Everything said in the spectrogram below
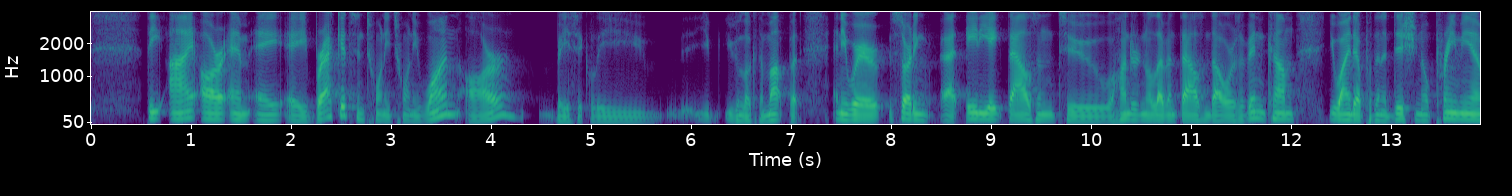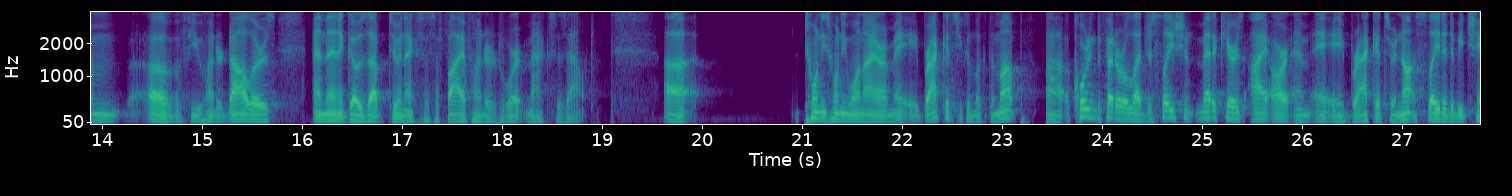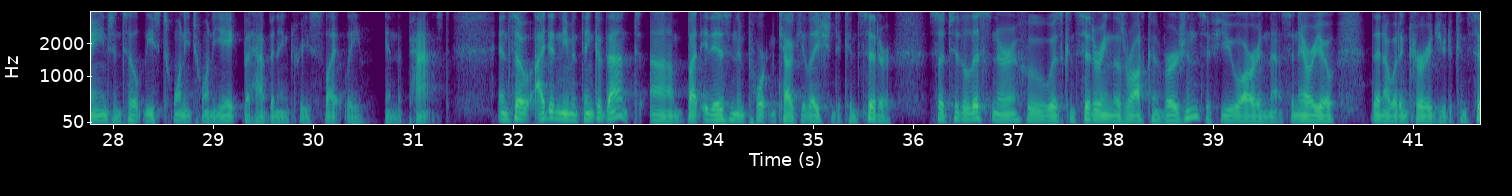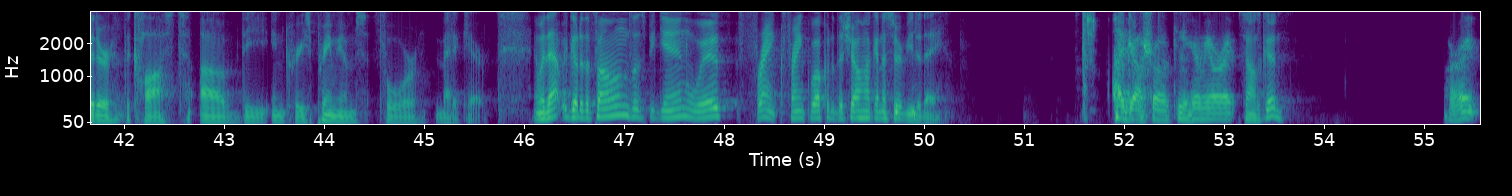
The IRMAA brackets in 2021 are basically you, you can look them up, but anywhere starting at eighty-eight thousand to one hundred and eleven thousand dollars of income, you wind up with an additional premium of a few hundred dollars, and then it goes up to an excess of five hundred where it maxes out. Uh, 2021 IRMAA brackets, you can look them up. Uh, according to federal legislation, Medicare's IRMAA brackets are not slated to be changed until at least 2028, but have been increased slightly in the past. And so I didn't even think of that, um, but it is an important calculation to consider. So to the listener who is considering those Roth conversions, if you are in that scenario, then I would encourage you to consider the cost of the increased premiums for Medicare. And with that, we go to the phones. Let's begin with Frank. Frank, welcome to the show. How can I serve you today? Hi, Joshua. Can you hear me all right? Sounds good. All right.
